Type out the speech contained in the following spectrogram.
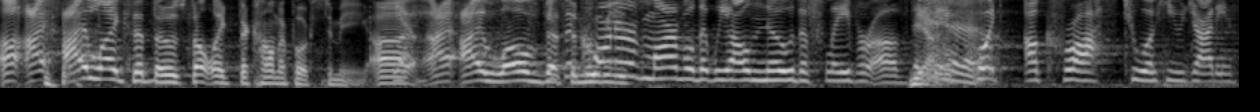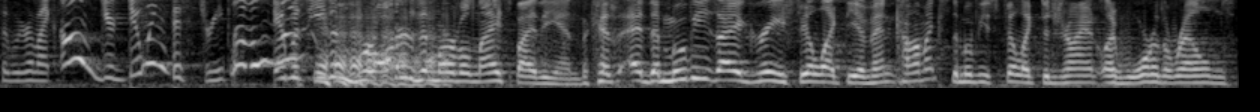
I I like that those felt like the comic books to me. Uh, Yeah. I I love that It's the a corner movies. of Marvel that we all know the flavor of that Yeah. they put across to a huge audience that we were like, oh, you're doing the street level. It was even broader than Marvel Knights by the end because uh, the movies, I agree, feel like the event comics. The movies feel like the giant, like War of the Realms,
